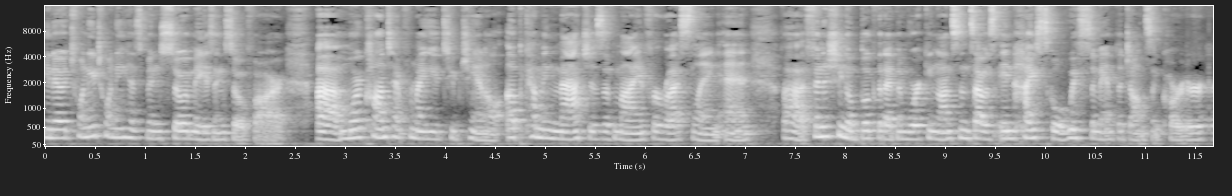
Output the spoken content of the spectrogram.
You know, 2020 has been so amazing so far. Uh, more content for my YouTube channel, upcoming matches of mine for wrestling, and uh, finishing a book that I've been working on since I was in high school with Samantha Johnson Carter,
